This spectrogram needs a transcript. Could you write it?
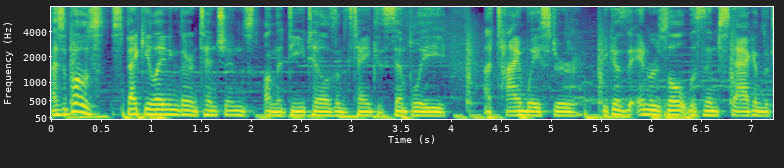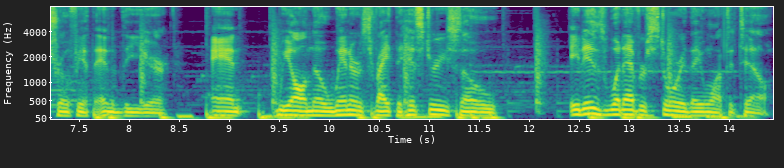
I suppose speculating their intentions on the details of the tank is simply a time waster because the end result was them snagging the trophy at the end of the year. And we all know winners write the history, so it is whatever story they want to tell.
